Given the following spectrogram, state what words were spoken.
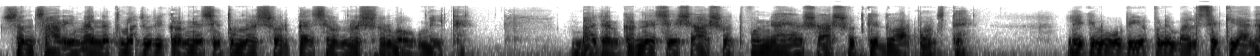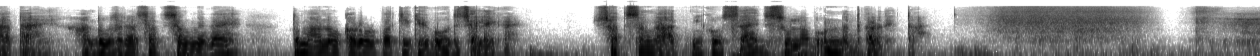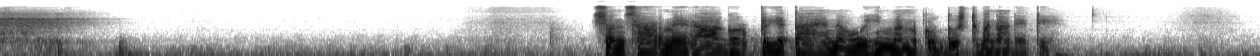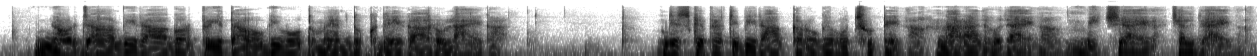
संसारी मेहनत मजूरी करने से तो नश्वर पैसे और नश्वर भोग मिलते हैं। भजन करने से शाश्वत पुण्य और शाश्वत के द्वार पहुँचते हैं। लेकिन वो भी अपने बल से किया जाता है। हाँ दूसरा, सत्संग में गए तो मानो करोड़पति के गोद चले गए। सत्संग आदमी को सहज सुलभ उन्नत कर देता है। संसार में राग और प्रियता है न वही मन को दुष्ट बना देती है। और जहाँ भी राग और प्रियता होगी, वो तुम्हें दुख देगा रुलाएगा जिसके प्रति भी राग करोगे, वो छूटेगा, नाराज़ हो जाएगा बीच जाएगा, चल जाएगा।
